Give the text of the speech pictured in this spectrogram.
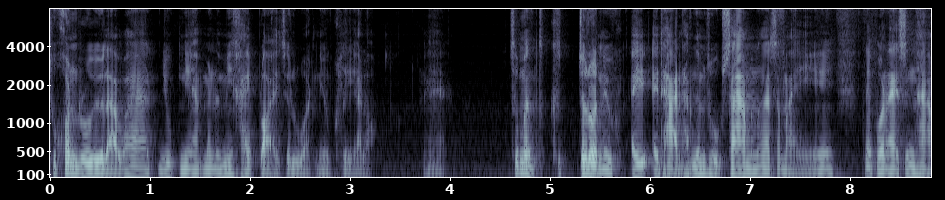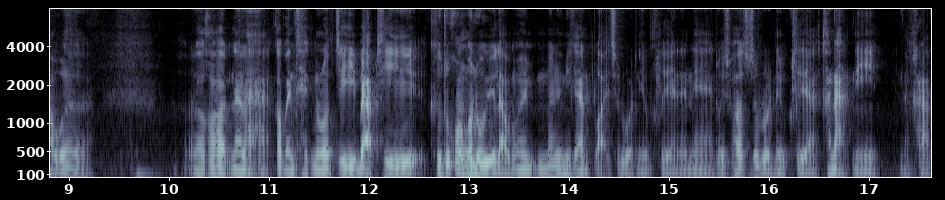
ทุกคนรู้อยู่แล้วว่ายุคนี้มันไม่มีใครปล่อยจรวดนิวเคลียร์หรอกนะฮะซึ่งมันจรวดนิวไอ้ไอ้ฐานทัพนี่มันถูกสร้างมาตั้งแต่สมัยนายพลไอเซนฮาวเวอร์แล้วก็นั่นแหละฮะก็เป็นเทคโนโลยีแบบที่คือทุกคนก็รู้อยู่แล้วว่ามันมันไม่มีการปล่อยจรวดนิวเคลียร์แน่ๆโดยเฉพาะจรวดนิวเคลียร์ขนาดนี้นะครับ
